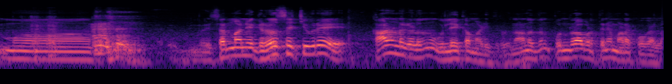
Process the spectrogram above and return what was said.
ಸನ್ಮಾನ್ಯ ಗೃಹ ಸಚಿವರೇ ಕಾರಣಗಳನ್ನು ಉಲ್ಲೇಖ ಮಾಡಿದರು. ನಾನು ಅದನ್ನು ಪುನರಾವರ್ತನೆ ಮಾಡೋಕ್ಕೆ ಹೋಗಲ್ಲ.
